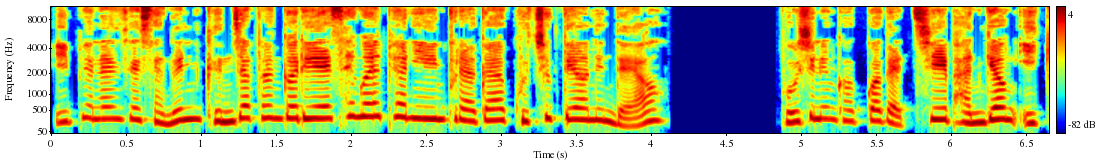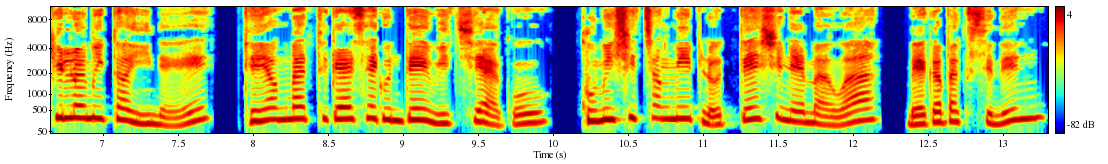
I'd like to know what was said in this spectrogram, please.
이 편한 세상은 근접한 거리에 생활 편의 인프라가 구축되었는데요. 보시는 것과 같이 반경 2km 이내에 대형마트가 세 군데 위치하고 구미시청 및 롯데시네마와 메가박스는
